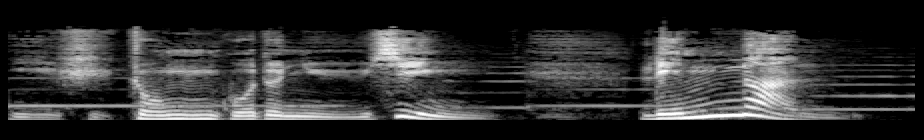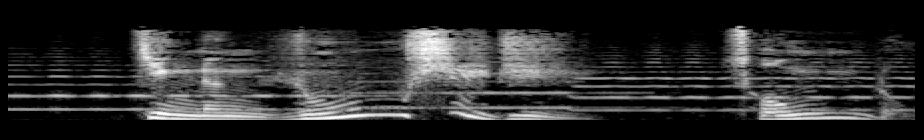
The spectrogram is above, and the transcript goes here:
一是中国的女性临难竟能如是之从容。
